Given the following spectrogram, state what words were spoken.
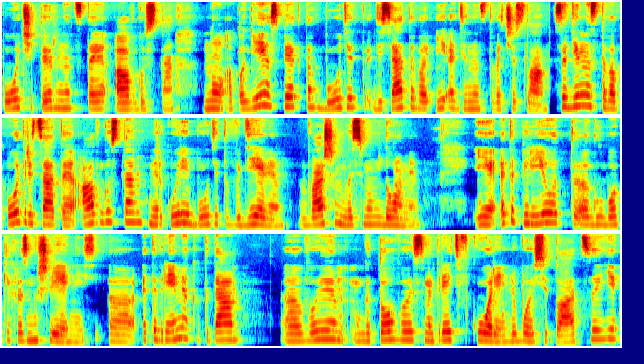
по 14 августа, но апогей аспектов будет 10 и 11 числа. С 11 по 30 августа Меркурий будет в Деве, в вашем восьмом доме. И это период э, глубоких размышлений. Э, это время, когда э, вы готовы смотреть в корень любой ситуации.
